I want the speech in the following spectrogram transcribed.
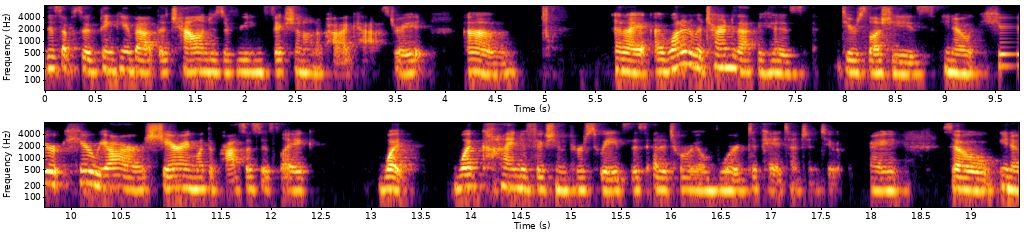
this episode thinking about the challenges of reading fiction on a podcast, right? Um, and I, I wanted to return to that because, dear slushies, you know, here here we are sharing what the process is like, what what kind of fiction persuades this editorial board to pay attention to it, right? So, you know,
